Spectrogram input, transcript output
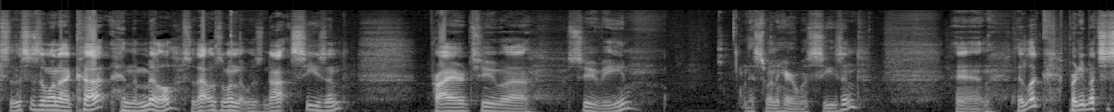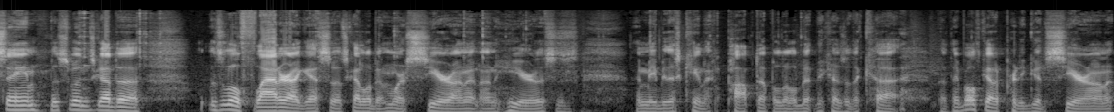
so this is the one I cut in the middle. So that was the one that was not seasoned prior to uh, sous vide. This one here was seasoned. And they look pretty much the same. This one's got a, it's a little flatter, I guess, so it's got a little bit more sear on it on here. This is and maybe this kind of popped up a little bit because of the cut but they both got a pretty good sear on it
